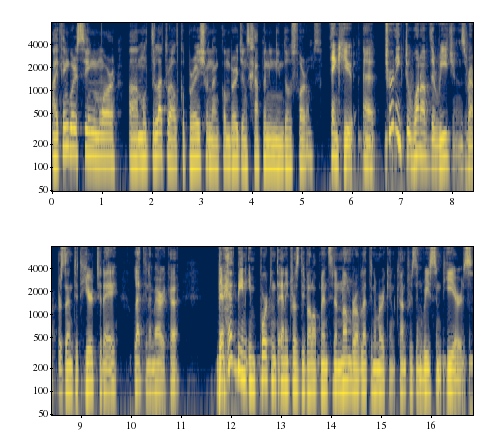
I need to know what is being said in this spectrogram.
I think we're seeing more uh, multilateral cooperation and convergence happening in those forums. Thank you. Uh, turning to one of the regions represented here today, Latin America, there have been important antitrust developments in a number of Latin American countries in recent years.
